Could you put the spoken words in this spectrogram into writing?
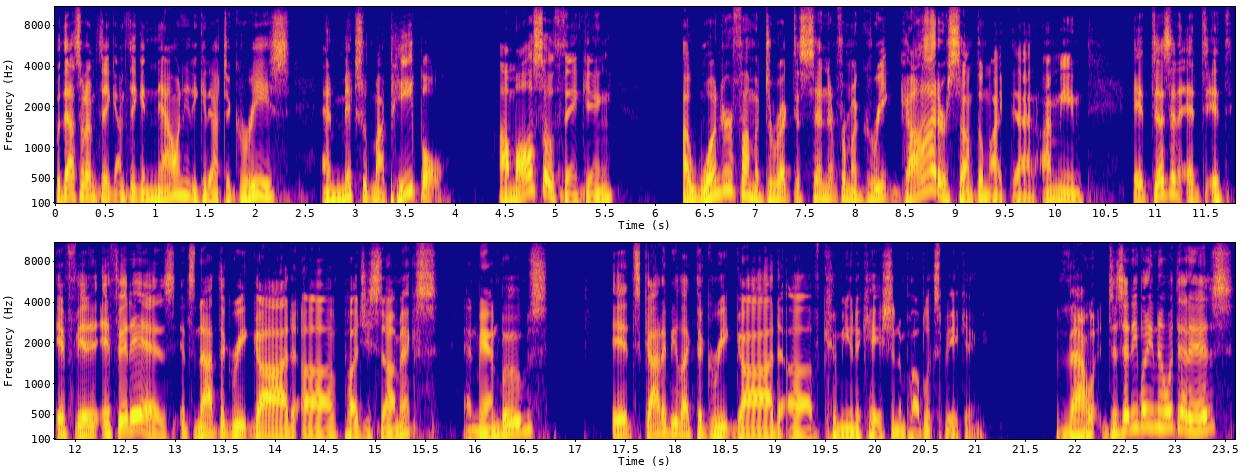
But that's what I'm thinking. I'm thinking now I need to get out to Greece and mix with my people. I'm also thinking, I wonder if I'm a direct descendant from a Greek god or something like that. I mean, it doesn't. It, it, if it if it is, it's not the Greek god of pudgy stomachs and man boobs. It's got to be like the Greek god of communication and public speaking. That does anybody know what that is?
